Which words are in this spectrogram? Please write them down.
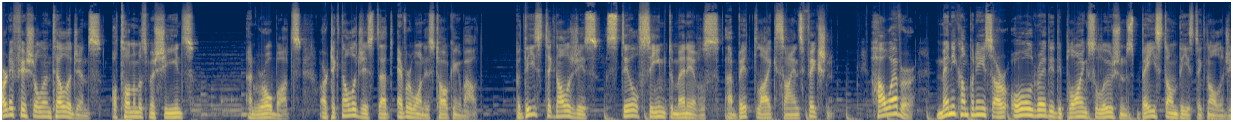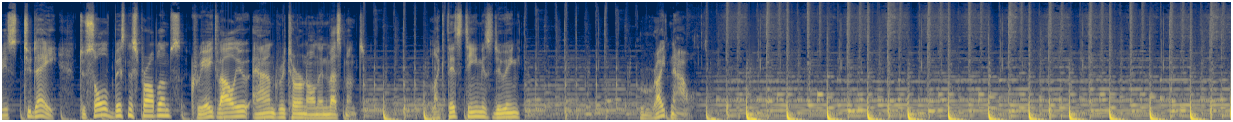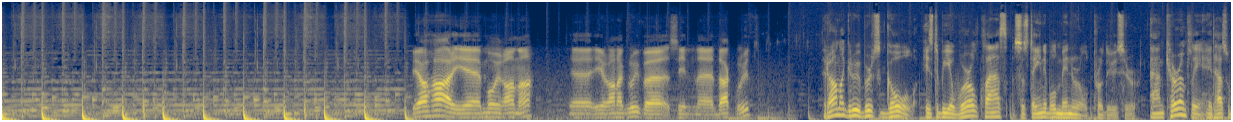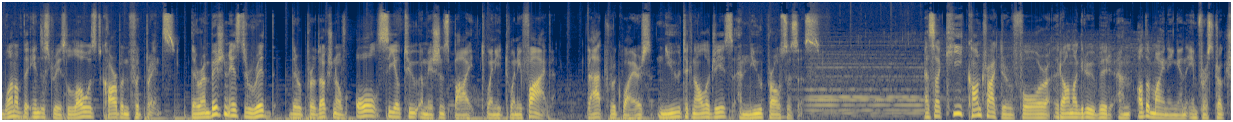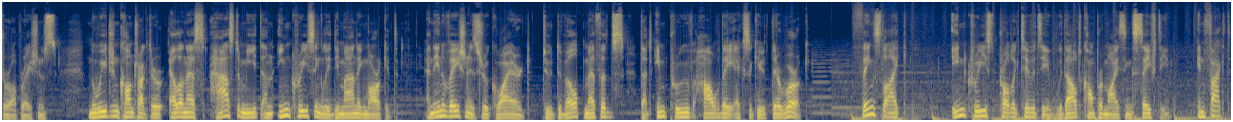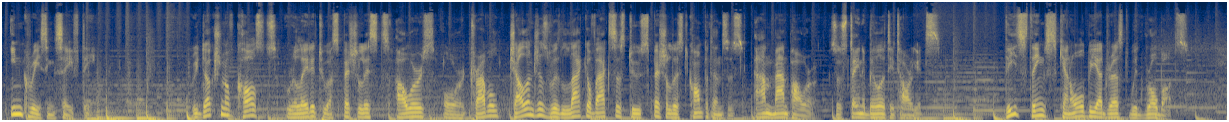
Artificial intelligence, autonomous machines, and robots are technologies that everyone is talking about. But these technologies still seem to many of us a bit like science fiction. However, many companies are already deploying solutions based on these technologies today to solve business problems, create value and return on investment. Like this team is doing right now. Er her i eh, Mo i Rana, eh, i Rana sin eh, Dark Rana Gruber's goal is to be a world-class sustainable mineral producer, and currently it has one of the industry's lowest carbon footprints. Their ambition is to rid their production of all CO2 emissions by 2025. That requires new technologies and new processes. As a key contractor for Rana Gruber and other mining and infrastructure operations, Norwegian contractor LNS has to meet an increasingly demanding market, and innovation is required to develop methods that improve how they execute their work. Things like increased productivity without compromising safety, in fact, increasing safety reduction of costs related to a specialist's hours or travel, challenges with lack of access to specialist competences and manpower, sustainability targets. These things can all be addressed with robots.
